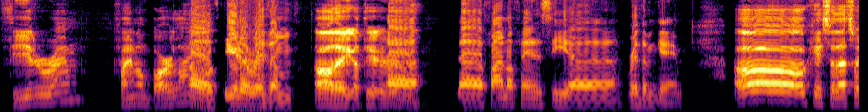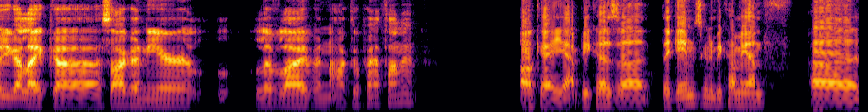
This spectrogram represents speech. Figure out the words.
Theater Rhyme, Final Bar Line. Oh, Theater Rhythm, Oh, there you go, Theater uh, the Final Fantasy uh, rhythm game. Oh, okay, so that's why you got like uh, Saga, NieR, Live Live, and Octopath on it. Okay, yeah, because uh, the game's going to be coming out uh,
